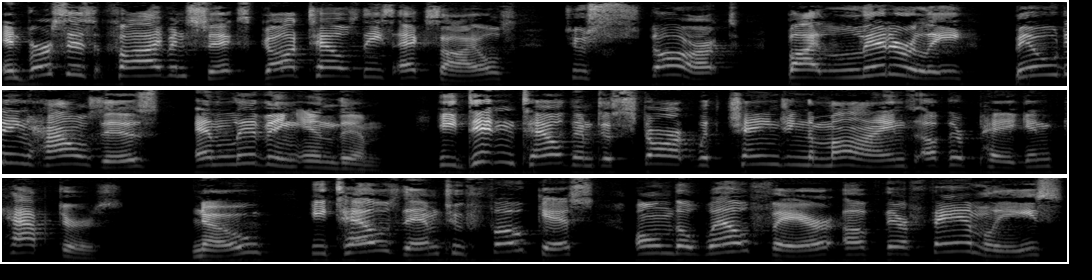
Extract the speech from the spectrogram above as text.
In verses 5 and 6, God tells these exiles to start by literally building houses and living in them. He didn't tell them to start with changing the minds of their pagan captors. No, he tells them to focus on the welfare of their families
